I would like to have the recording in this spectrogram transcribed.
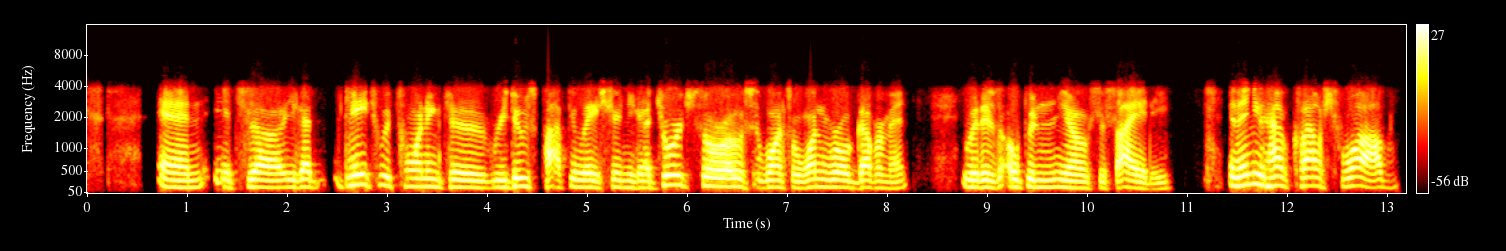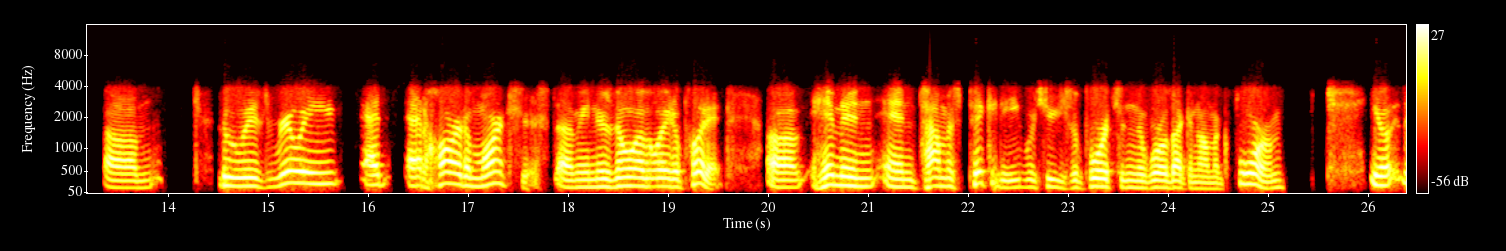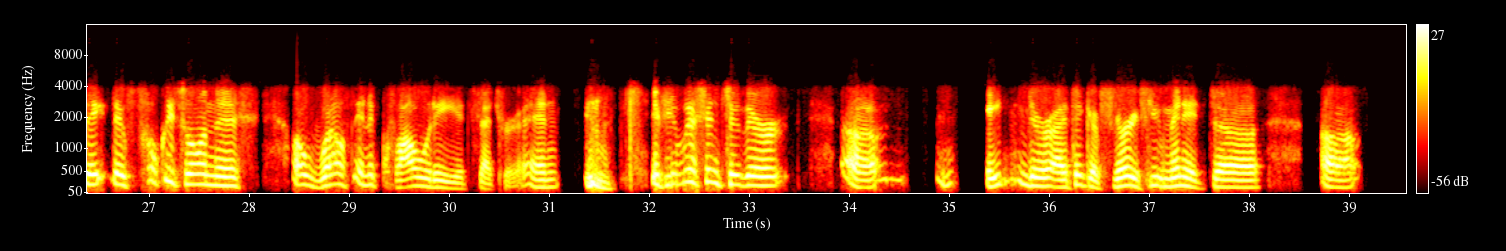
And it's uh, you got Gates with wanting to reduce population. You got George Soros who wants a one world government with his open, you know, society. And then you have Klaus Schwab, um, who is really at at heart a Marxist. I mean, there's no other way to put it uh, him and, and Thomas Piketty, which he supports in the World Economic Forum, you know, they, they focus on this oh, wealth inequality, etc. And if you listen to their uh, eight, their I think a very few minute uh, uh,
